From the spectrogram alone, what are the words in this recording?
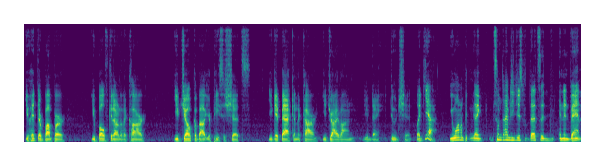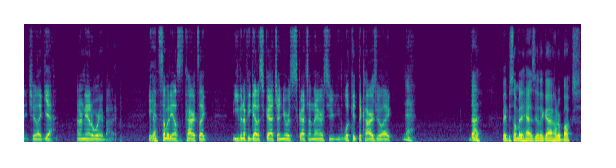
you hit their bumper, you both get out of the car, you joke about your piece of shits, you get back in the car, you drive on your day, dude shit. Like yeah, you want to be like sometimes you just that's a, an advantage. You're like yeah, I don't need to worry about it. You Yeah. hit somebody else's car, it's like even if you got a scratch on yours, a scratch on theirs, you, you look at the cars, you're like nah, done. Yeah. Maybe somebody has the other guy 100 bucks.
